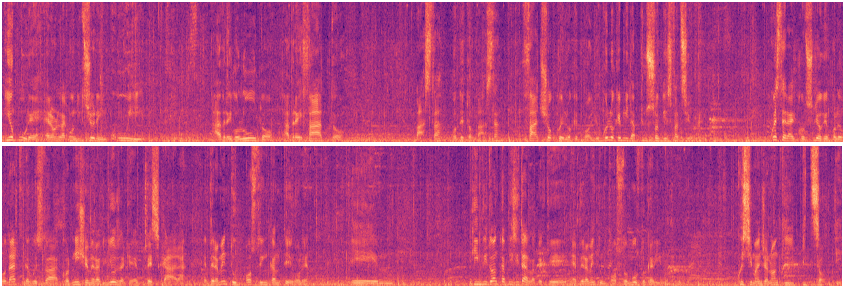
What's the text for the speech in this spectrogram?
io pure ero nella condizione in cui avrei voluto, avrei fatto, basta, ho detto basta, faccio quello che voglio, quello che mi dà più soddisfazione questo era il consiglio che volevo darti da questa cornice meravigliosa che è Pescara, è veramente un posto incantevole e mm, ti invito anche a visitarla perché è veramente un posto molto carino. Qui si mangiano anche i pizzotti,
